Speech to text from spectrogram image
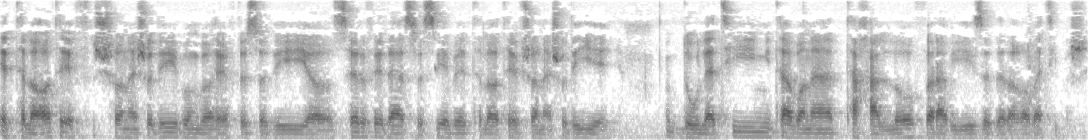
اطلاعات افشا نشده بنگاه اقتصادی یا صرف دسترسی به اطلاعات افشا نشده دولتی می‌تواند تخلف و رویه ضد رقابتی باشه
